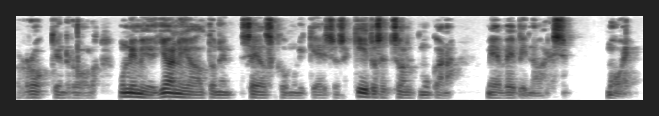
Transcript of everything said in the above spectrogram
rock and roll. Mun nimi on Jani Aaltonen Sales Communications. Kiitos, että sä olit mukana meidän webinaarissa. Moi!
